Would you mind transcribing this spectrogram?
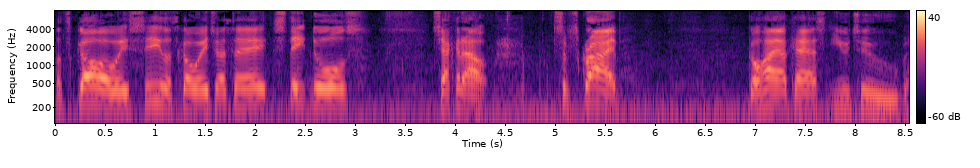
Let's go OAC. Let's go HSA. State duals. Check it out subscribe. Go Highcast YouTube.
